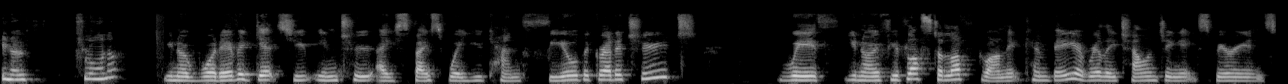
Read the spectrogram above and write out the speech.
you know, fauna you know, whatever gets you into a space where you can feel the gratitude with, you know, if you've lost a loved one, it can be a really challenging experience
